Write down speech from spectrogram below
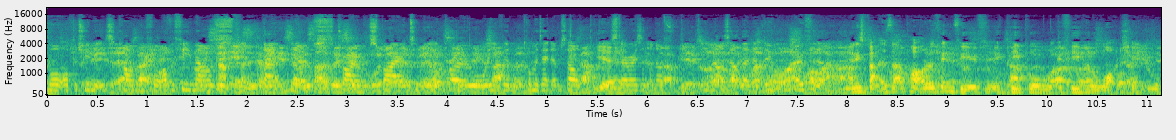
more opportunities come for other females that, that you know, try and aspire to be a pro or even commentate themselves because Yeah. there isn't enough females out there that do go for them. And is that, is that part of the thing for you? If, if people if people are watching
